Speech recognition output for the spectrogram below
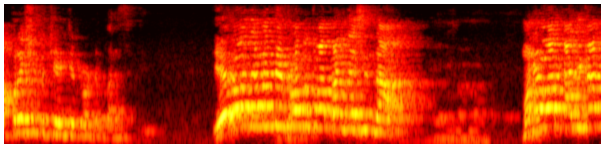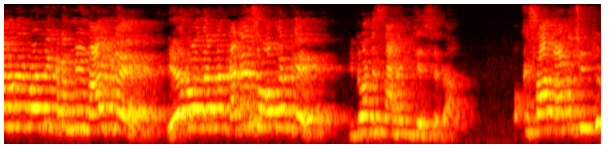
ఆపరేషన్ చేయించేటువంటి పరిస్థితి. ఏ రోజైనా మీ ప్రభుత్వం పనిచేసిందా? మన వారికి అధికారం ఉన్నటువంటి ఇక్కడ మీ నాయకుడే ఏ ఇటువంటి సహాయం చేసేదా? ఒకసారి ఆలోచించు.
